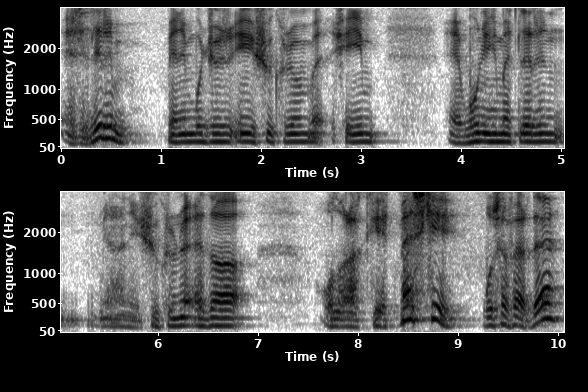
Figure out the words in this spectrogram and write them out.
ezilirim. Benim bu cüz'i şükrüm ve şeyim e, bu nimetlerin yani şükrünü eda olarak yetmez ki. Bu sefer de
